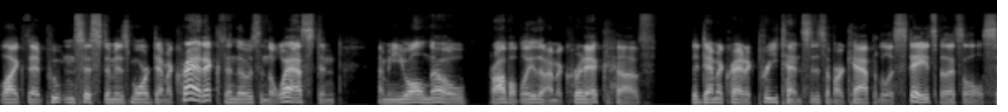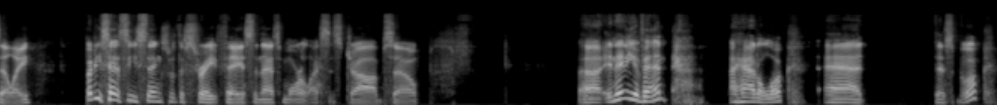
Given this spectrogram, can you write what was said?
like that Putin's system is more democratic than those in the West. And I mean, you all know probably that I'm a critic of the democratic pretenses of our capitalist states, but that's a little silly. But he says these things with a straight face, and that's more or less his job. So, uh, in any event, I had a look at this book.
